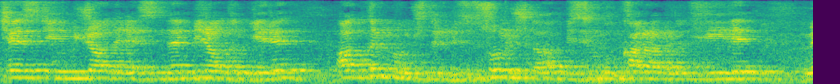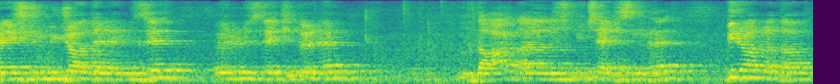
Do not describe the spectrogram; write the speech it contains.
keskin mücadelesinden bir adım geri attırmamıştır bizi. Sonuçta bizim bu kararlı, fiili, meşru mücadelemizi önümüzdeki dönem daha dayanışma içerisinde bir arada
